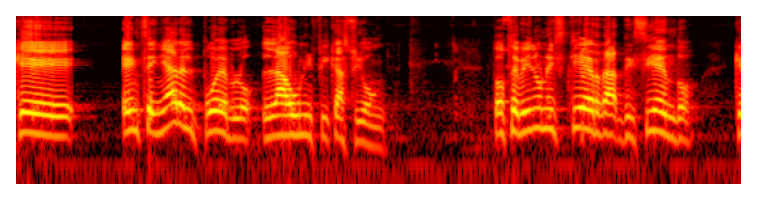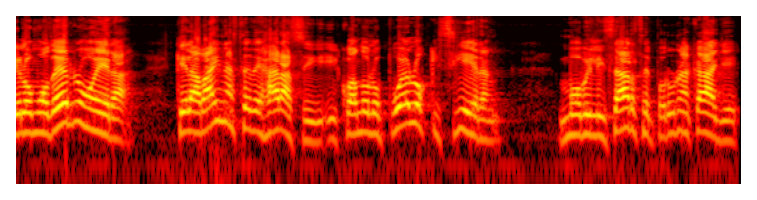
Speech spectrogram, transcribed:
que enseñar al pueblo la unificación. Entonces vino una izquierda diciendo que lo moderno era que la vaina se dejara así y cuando los pueblos quisieran movilizarse por una calle,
